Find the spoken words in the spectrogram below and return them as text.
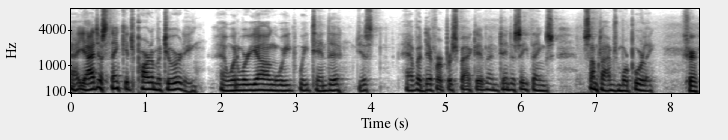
Uh, yeah, I just think it's part of maturity. And when we're young, we, we tend to just have a different perspective and tend to see things sometimes more poorly. sure.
